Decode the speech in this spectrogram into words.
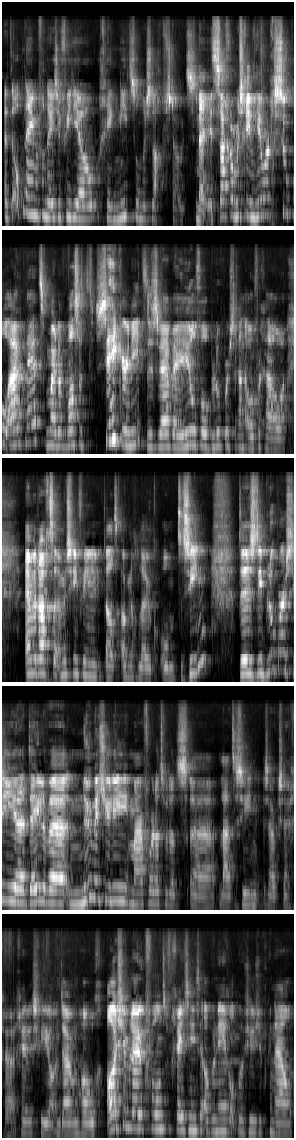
het opnemen van deze video ging niet zonder slag of stoot. Nee, het zag er misschien heel erg soepel uit net, maar dat was het zeker niet. Dus we hebben heel veel bloopers eraan overgehouden. En we dachten, misschien vinden jullie dat ook nog leuk om te zien. Dus die bloopers die uh, delen we nu met jullie. Maar voordat we dat uh, laten zien, zou ik zeggen, geef deze video een duim omhoog. Als je hem leuk vond, vergeet je niet te abonneren op ons YouTube kanaal.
